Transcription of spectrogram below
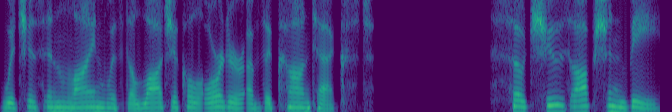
which is in line with the logical order of the context. So choose option B.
